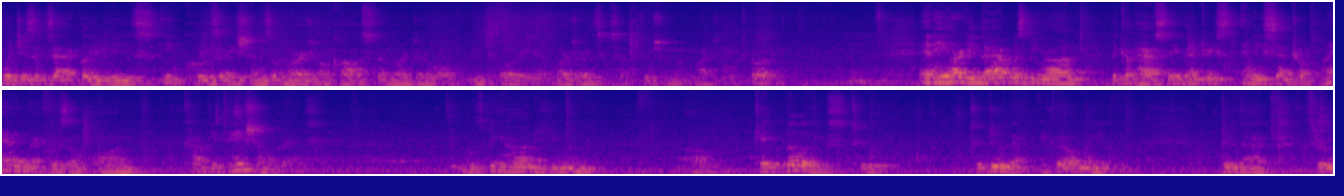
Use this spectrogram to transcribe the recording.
which is exactly these equalizations of marginal cost and marginal utility, and marginal rates of substitution and marginal utility. And he argued that was beyond the capacity of entry, any central planning mechanism on computational grounds. It was beyond human um, capabilities to, to do that. You could only do that through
